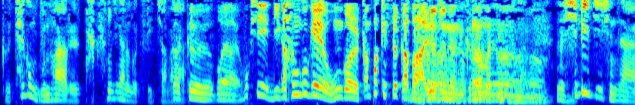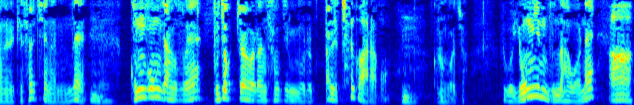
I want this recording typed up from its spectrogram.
그 태국 문화를 딱 상징하는 것들 있잖아. 그러니까 그 뭐야 혹시 네가 한국에 온 걸 깜빡했을까봐 알려주는 어, 그런, 것들 어, 있잖아. 어. 그래서 12지 신상을 이렇게 설치해놨는데 음. 공공장소에 부적절한 상징물을 빨리 철거하라고 음. 그런 거죠. 그리고 용인 문화원에 아,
